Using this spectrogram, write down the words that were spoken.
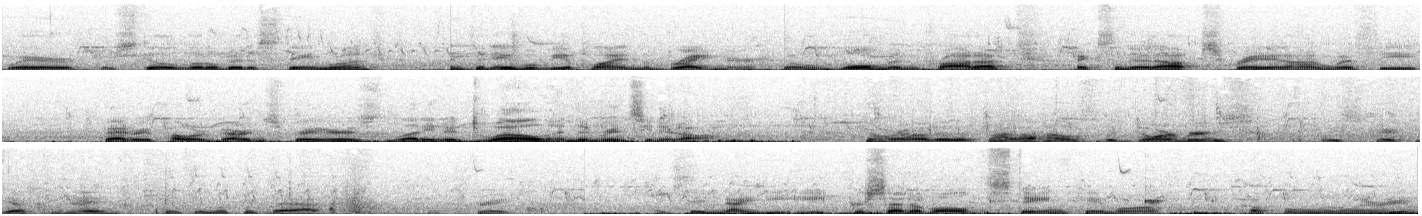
where there's still a little bit of stain left. And today we'll be applying the brightener, the Wolman product, mixing it up, spraying it on with the battery powered garden sprayers, letting it dwell, and then rinsing it off. Come around to the front of the house, the dormers we stripped yesterday. Take a look at that. Looks great. I'd say 98% of all the stain came off. A couple little areas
